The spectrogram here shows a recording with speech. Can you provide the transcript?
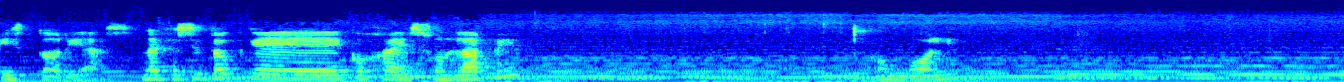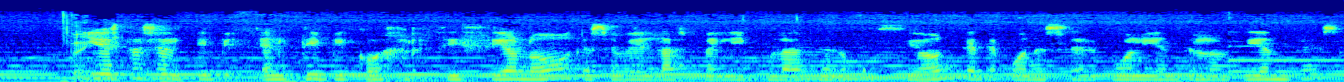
historias. Necesito que cojáis un lápiz, un boli, y este es el típico, el típico ejercicio ¿no? que se ve en las películas de locución, que te pones el boli entre los dientes.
